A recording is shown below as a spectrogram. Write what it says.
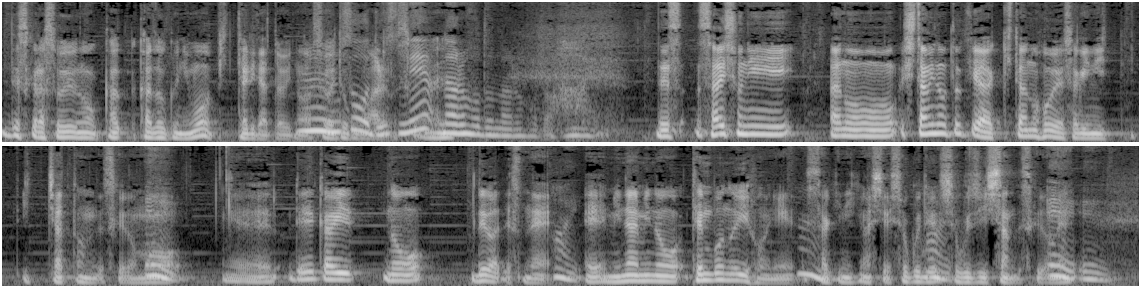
ですからそういうの家族にもぴったりだというのはそういうところがあるんですね,、ね。なるほどなるほど、はい、で最初にあの下見の時は北の方へ先に行っちゃったんですけども、ええ。ー、霊界のではですね、はい、えー、南の展望のいい方に先に行きまして、うん、食事、食事したんですけどね、ええ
